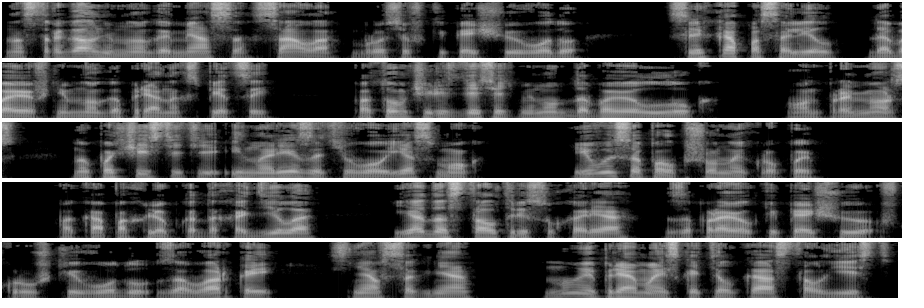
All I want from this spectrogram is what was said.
Настрогал немного мяса, сала, бросив в кипящую воду, слегка посолил, добавив немного пряных специй. Потом через десять минут добавил лук. Он промерз, но почистить и нарезать его я смог. И высыпал пшеной крупы. Пока похлебка доходила, я достал три сухаря, заправил кипящую в кружке воду заваркой, сняв с огня, ну и прямо из котелка стал есть,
